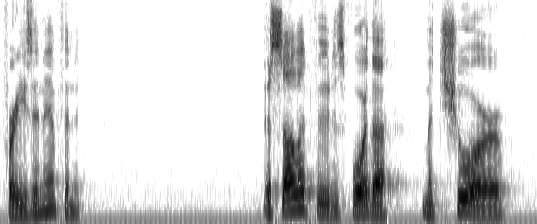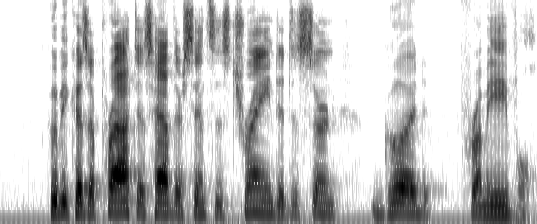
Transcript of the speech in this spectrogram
for he's an infant. The solid food is for the mature, who because of practice have their senses trained to discern good from evil.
